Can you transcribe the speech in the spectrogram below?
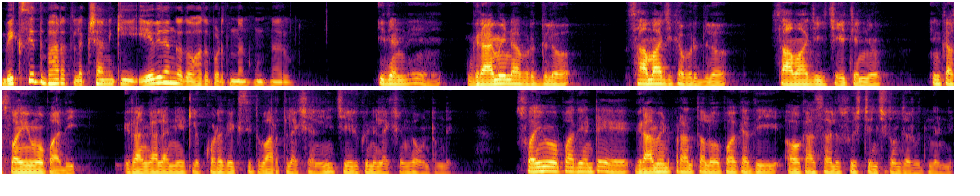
వికసిత్ భారత్ లక్ష్యానికి ఏ విధంగా దోహదపడుతుంది అనుకుంటున్నారు ఇదండి గ్రామీణాభివృద్ధిలో సామాజిక అభివృద్ధిలో సామాజిక చైతన్యం ఇంకా స్వయం ఉపాధి ఈ రంగాలన్నింటికి కూడా వికసిత భారత లక్ష్యాలని చేరుకునే లక్ష్యంగా ఉంటుంది. స్వయం ఉపాధి అంటే గ్రామీణ ప్రాంతాల ఉపాధి అవకాశాలు సృష్టించడం జరుగుతుందండి.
